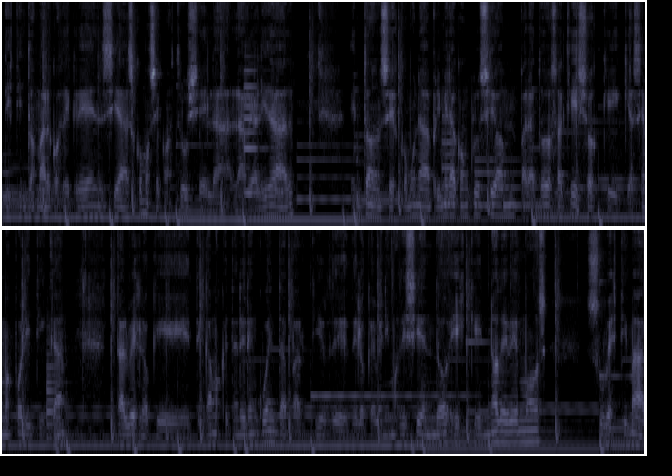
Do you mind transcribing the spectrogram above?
distintos marcos de creencias, cómo se construye la, realidad. Entonces, como una primera conclusión para todos aquellos que, que hacemos política, tal vez lo que tengamos que tener en cuenta a partir de, lo que venimos diciendo es que no debemos subestimar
